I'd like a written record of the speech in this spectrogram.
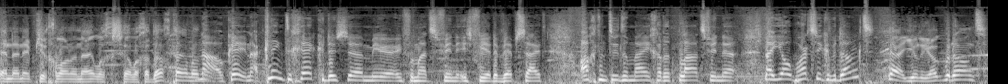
en dan heb je gewoon een hele gezellige dag hele Nou oké, okay. nou klinkt te gek. Dus meer informatie vinden is via de website. 28 mei gaat het plaatsvinden. Nou Joop, hartstikke bedankt. Ja, jullie ook bedankt.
